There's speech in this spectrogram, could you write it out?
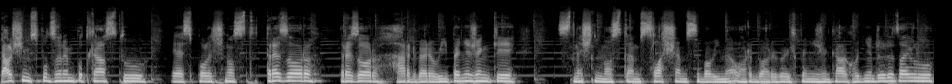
Dalším sponzorem podcastu je společnost Trezor, Trezor hardwareové peněženky. S dnešním hostem Slashem se bavíme o hardwareových peněženkách hodně do detailu.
